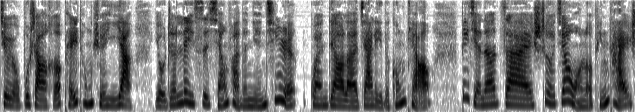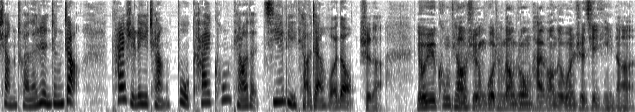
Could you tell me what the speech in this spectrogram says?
就有不少和裴同学一样有着类似想法的年轻人关掉了家里的空调，并且呢，在社交网络平台上传了认证照，开始了一场不开空调的接力挑战活动。是的。由于空调使用过程当中排放的温室气体呢，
